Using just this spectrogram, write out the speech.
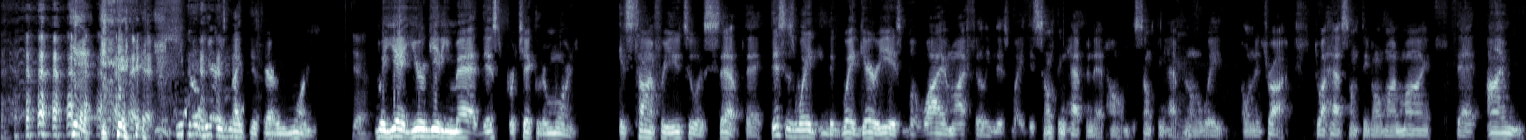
yeah, you know Gary's like this every morning. Yeah, but yet you're getting mad this particular morning. It's time for you to accept that this is way the way Gary is. But why am I feeling this way? Did something happen at home? Did something happen mm-hmm. on the way on the drive? Do I have something on my mind that I'm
